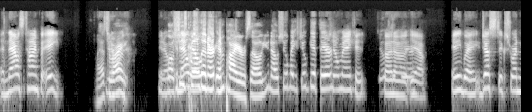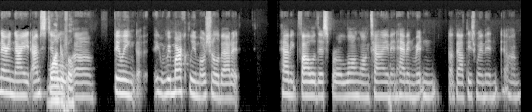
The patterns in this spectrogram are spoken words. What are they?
And now it's time for eight. That's you right. Know, you know, well, Canelo, she's building her empire, so you know she'll make she'll get there. She'll make it. She'll but uh, there. yeah. Anyway, just extraordinary night. I'm still Wonderful. Uh, feeling uh, remarkably emotional about it, having followed this for a long, long time and having written about these women. Um,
